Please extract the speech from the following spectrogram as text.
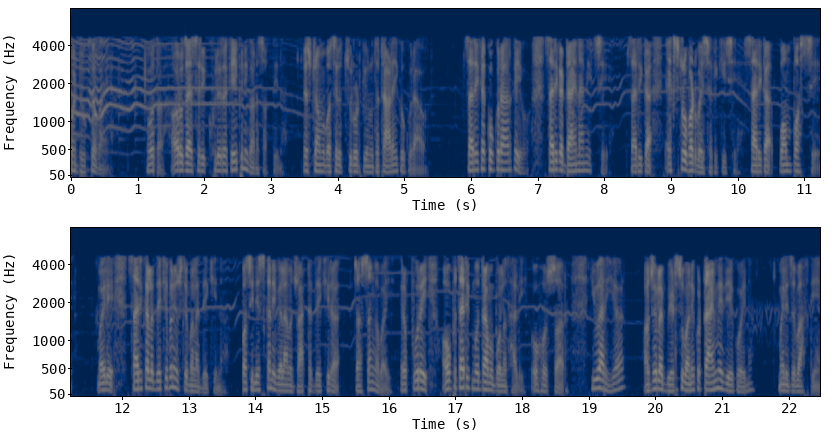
म ढुक्क भएँ। हो त अरोजा यसरी खुलेर केही पनि गर्न सक्दिनँ। रेस्टुरेन्टमा बसेर चुरोट पिउनु त टाढैको कुरा हो। सारिकाको कुरा अर्कै हो। सारिका डाइनामिक छे। सारिका एक्सट्रोभर्ट भइसकेकी छे। सारिका पम्पस छे। मैले सारिकालाई देखेँ पनि उसले मलाई देखिनँ। पछि निस्कने बेलामा झट्ट देखिर झसङ्ग भई र पुरै औपचारिक मुद्रामा बोल्न थाली। ओहो सर युआर हियर हजुरलाई भेट्छु भनेको टाइम नै दिएको होइन। मैले जवाफ दिएँ।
